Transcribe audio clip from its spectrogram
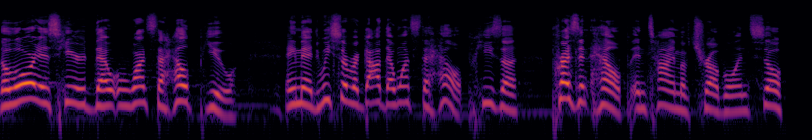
the Lord is here that wants to help you. Amen. We serve a God that wants to help. He's a present help in time of trouble. And so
